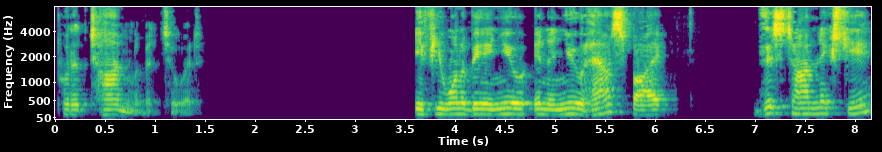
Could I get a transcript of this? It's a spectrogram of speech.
put a time limit to it. If you want to be in, new, in a new house by this time next year,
